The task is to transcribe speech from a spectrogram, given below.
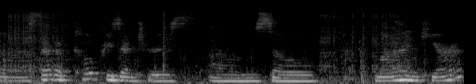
a set of co-presenters. Um, so, Mara and Kiara.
